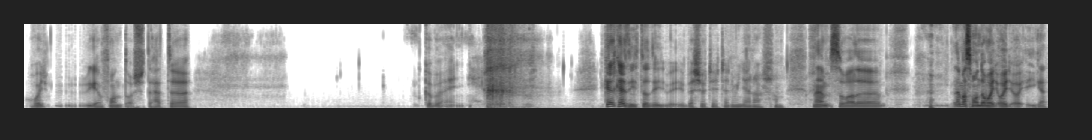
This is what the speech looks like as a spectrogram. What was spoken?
hogy igen, fontos. Tehát kb. ennyi. Ke- Kezd így tudod így besötétedni mindjárt lassan. Nem, szóval nem azt mondom, hogy, hogy, hogy igen,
